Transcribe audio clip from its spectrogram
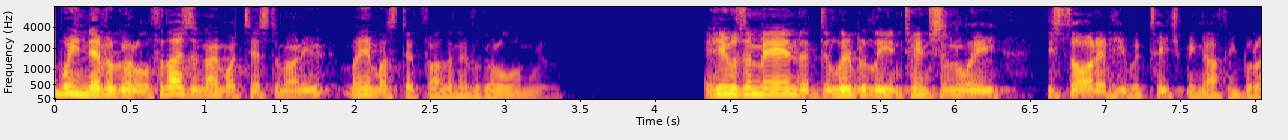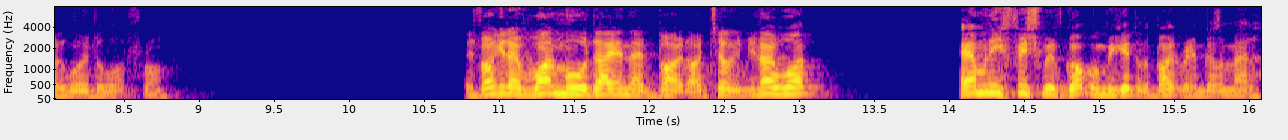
we never got along. For those that know my testimony, me and my stepfather never got along really. He was a man that deliberately, intentionally decided he would teach me nothing, but I learned a lot from. If I could have one more day in that boat, I'd tell him, you know what? How many fish we've got when we get to the boat ramp doesn't matter.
